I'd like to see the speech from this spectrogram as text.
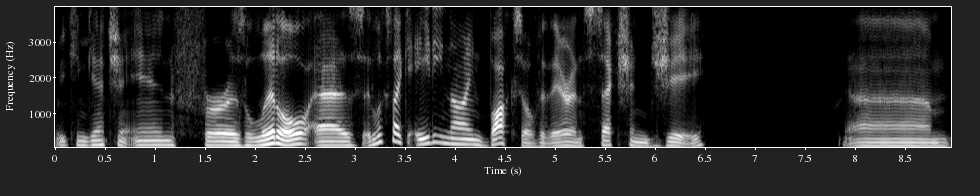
We can get you in for as little as it looks like 89 bucks over there in section G. Um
